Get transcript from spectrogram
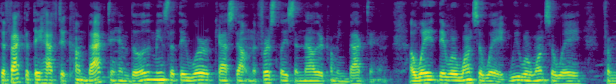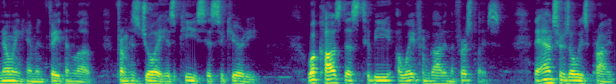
The fact that they have to come back to him, though, that means that they were cast out in the first place and now they're coming back to him. Away, they were once away. We were once away from knowing him in faith and love, from his joy, his peace, his security. What caused us to be away from God in the first place? The answer is always pride.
